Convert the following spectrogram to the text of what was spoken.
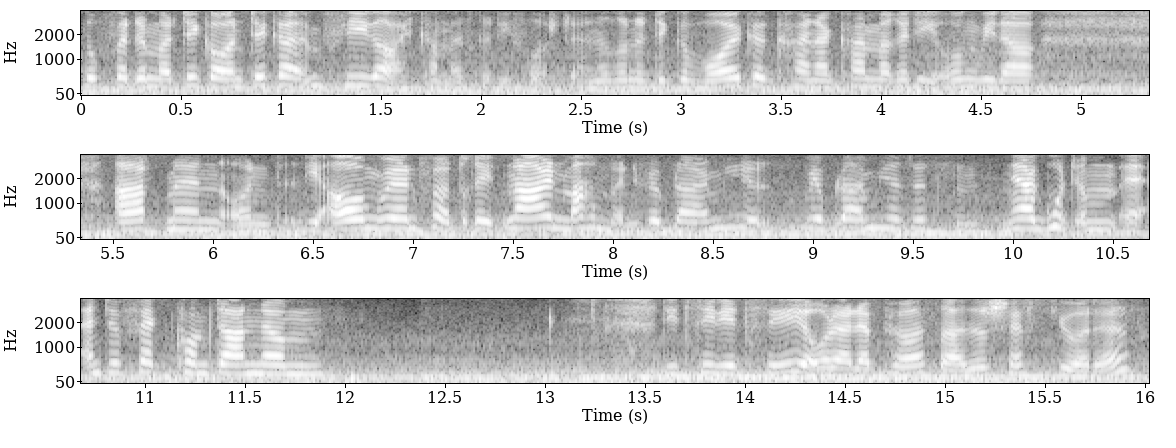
Luft wird immer dicker und dicker im Flieger. Ich kann mir das richtig vorstellen. Ne? So eine dicke Wolke, keiner kann mehr richtig irgendwie da atmen und die Augen werden verdreht. Nein, machen wir nicht. Wir bleiben hier, wir bleiben hier sitzen. Ja gut, im Endeffekt kommt dann ähm, die CDC oder der Purser, also Chefstewardess,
